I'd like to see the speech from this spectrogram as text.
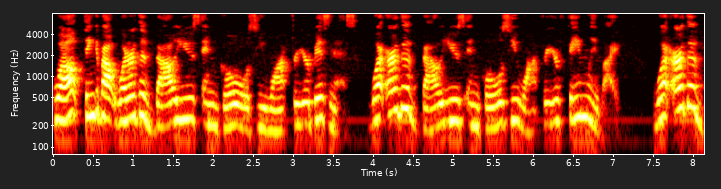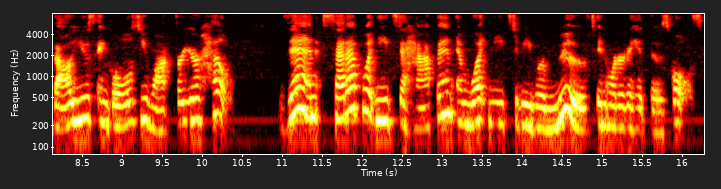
Well, think about what are the values and goals you want for your business? What are the values and goals you want for your family life? What are the values and goals you want for your health? Then set up what needs to happen and what needs to be removed in order to hit those goals.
